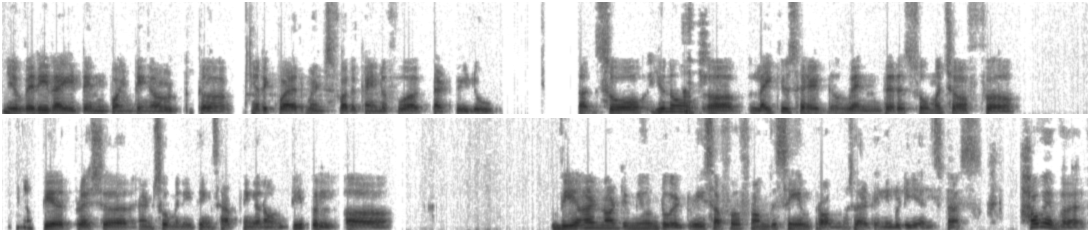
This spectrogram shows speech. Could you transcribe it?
you're very right in pointing out the requirements for the kind of work that we do. Uh, so, you know, uh, like you said, when there is so much of uh, peer pressure and so many things happening around people, uh, we are not immune to it. We suffer from the same problems that anybody else does. However,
